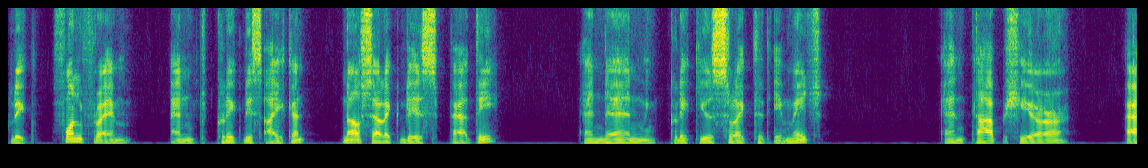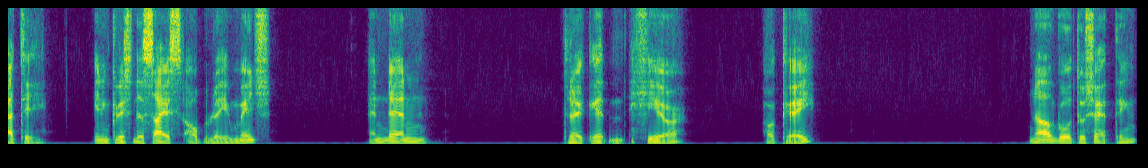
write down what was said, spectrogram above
Click font frame and click this icon. Now select this patty and then click use selected image and tap here patty increase the size of the image and then drag it here? Okay. Now go to setting.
